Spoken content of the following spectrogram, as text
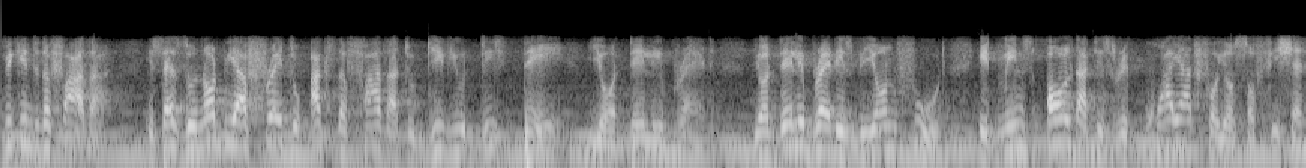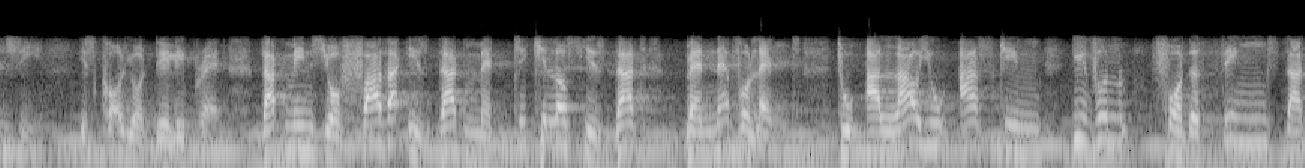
speaking to the Father. He says, Do not be afraid to ask the Father to give you this day your daily bread. Your daily bread is beyond food. It means all that is required for your sufficiency is called your daily bread. That means your Father is that meticulous, is that benevolent to allow you ask Him even for the things that,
